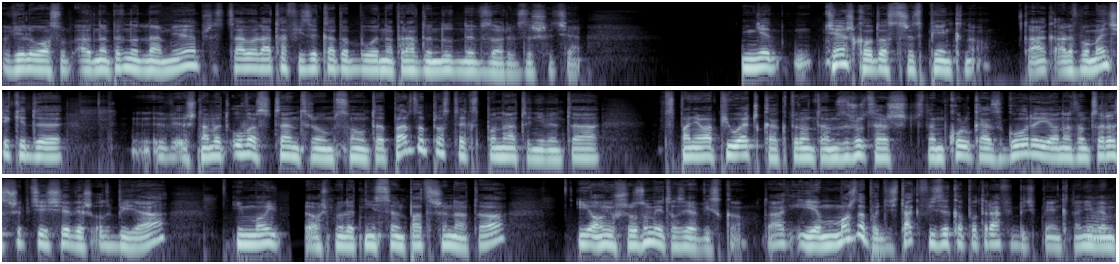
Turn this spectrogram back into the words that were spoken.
wielu osób, ale na pewno dla mnie, przez całe lata fizyka to były naprawdę nudne wzory w zeszycie. Nie, ciężko dostrzec piękno, tak? Ale w momencie, kiedy wiesz, nawet u was w centrum są te bardzo proste eksponaty, nie wiem, ta wspaniała piłeczka, którą tam zrzucasz, czy tam kulka z góry i ona tam coraz szybciej się, wiesz, odbija. I mój ośmioletni syn patrzy na to i on już rozumie to zjawisko, tak? I można powiedzieć, tak, fizyka potrafi być piękna. Nie Mm. wiem,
